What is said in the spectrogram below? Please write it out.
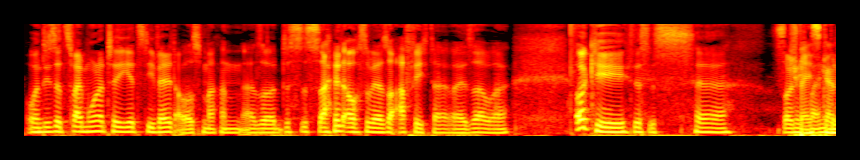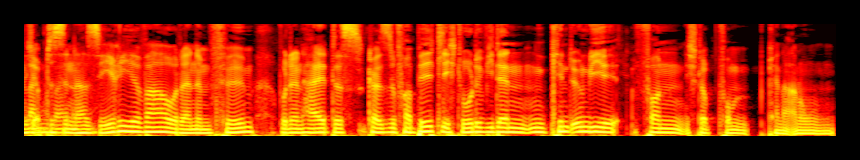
und diese zwei Monate jetzt die Welt ausmachen. Also das ist halt auch so wieder so affig teilweise, aber okay, das ist äh, soll ich weiß gar nicht, ob das in einer Serie war oder in einem Film, wo dann halt das quasi so verbildlicht wurde, wie denn ein Kind irgendwie von, ich glaube, vom, keine Ahnung,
